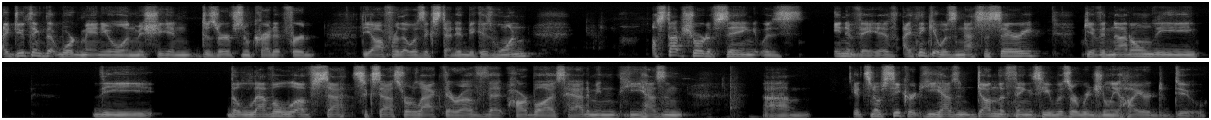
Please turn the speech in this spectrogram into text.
I do think that Warde Manuel in Michigan deserves some credit for the offer that was extended because one, I'll stop short of saying it was innovative. I think it was necessary given not only the the level of success or lack thereof that Harbaugh has had. I mean, he hasn't. Um, it's no secret he hasn't done the things he was originally hired to do,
